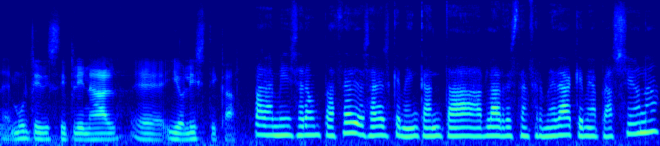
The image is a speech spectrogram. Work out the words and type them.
eh, multidisciplinar eh, y holística. Para mí será un placer, ya sabes que me encanta hablar de esta enfermedad que me apasiona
